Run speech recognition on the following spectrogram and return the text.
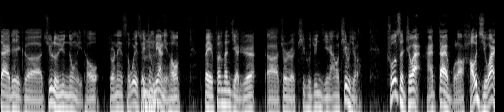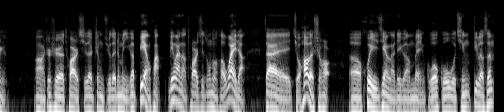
在这个巨轮运动里头，就是那次未遂政变里头，被纷纷解职。呃，就是踢出军籍，然后踢出去了。除此之外，还逮捕了好几万人，啊，这是土耳其的政局的这么一个变化。另外呢，土耳其总统和外长在九号的时候，呃，会见了这个美国国务卿蒂勒森，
